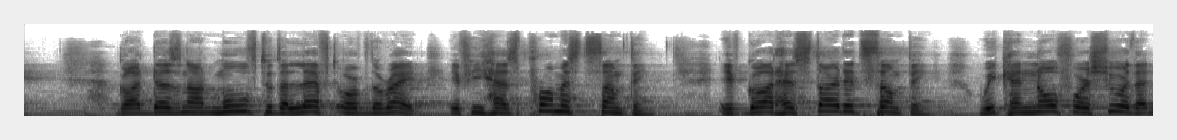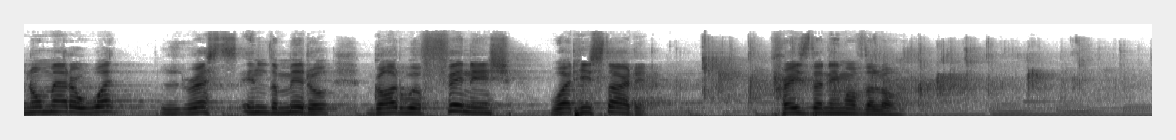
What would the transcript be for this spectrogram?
God does not move to the left or the right. If He has promised something, if God has started something, we can know for sure that no matter what rests in the middle, God will finish what He started. Praise the name of the Lord.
